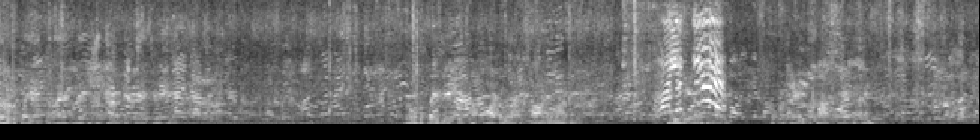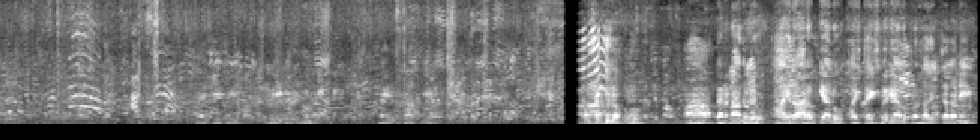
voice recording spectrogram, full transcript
రోడ్డుపై అంతరాయం లేకుండా చూడండి దయచేసి రోడ్డుపై వేసిన ఆటో కానీ కారు కానీ టూ వీలర్స్ కానీ ఒక సైడ్ పార్క్ చేయండి దయచేసి వెహికల్స్ సైడ్ పార్క్ చేయాలి సభ్యులకు ఆ గణనాథుడు ఆయుర ఆరోగ్యాలు అష్టైశ్వర్యాలు ప్రసాదించాలని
